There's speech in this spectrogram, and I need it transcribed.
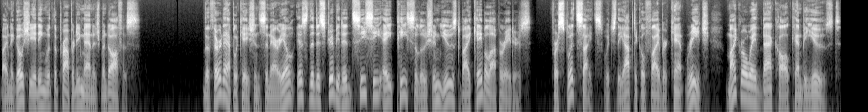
by negotiating with the Property Management Office. The third application scenario is the distributed CCAP solution used by cable operators. For split sites which the optical fiber can't reach, microwave backhaul can be used.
